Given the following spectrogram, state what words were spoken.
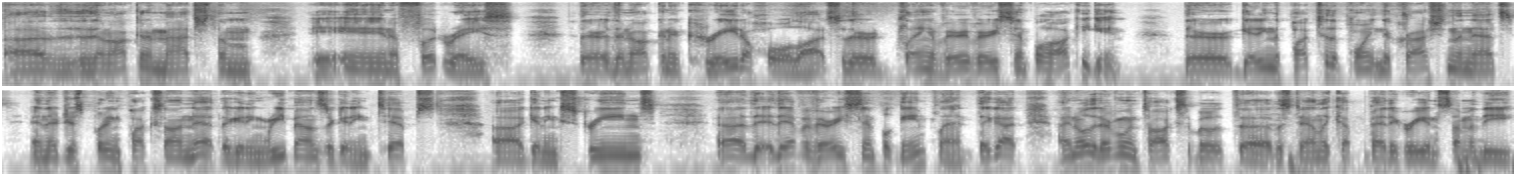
Uh, they're not going to match them in a foot race. They're they're not going to create a whole lot. So they're playing a very very simple hockey game. They're getting the puck to the point, they're crashing the nets, and they're just putting pucks on net. They're getting rebounds, they're getting tips, uh, getting screens. Uh, they, they, have a very simple game plan. They got. I know that everyone talks about uh, the Stanley Cup pedigree and some of the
